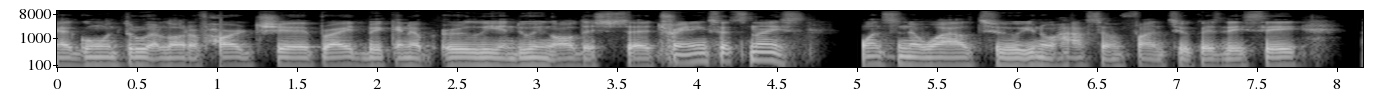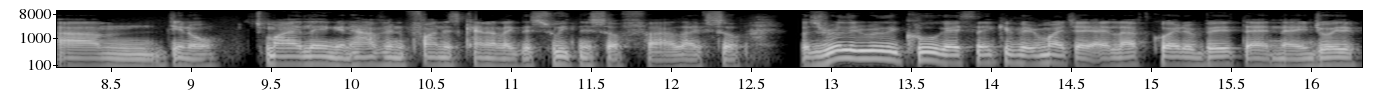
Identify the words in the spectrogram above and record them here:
uh, going through a lot of hardship, right? Waking up early and doing all this uh, training. So it's nice once in a while to you know have some fun too, because they say um, you know smiling and having fun is kind of like the sweetness of uh, life. So it was really really cool, guys. Thank you very much. I, I laughed quite a bit and I enjoyed it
